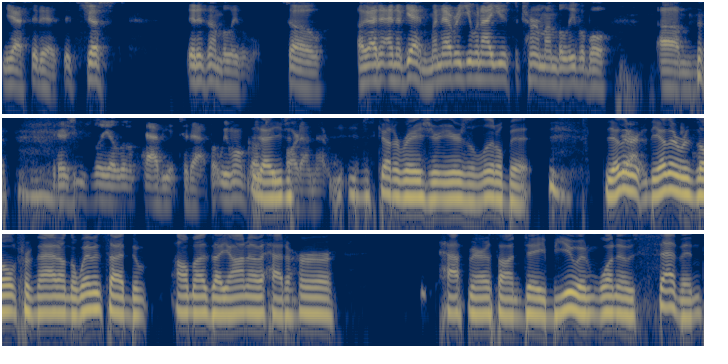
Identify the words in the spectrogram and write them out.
Yes, it is. It's just, it is unbelievable. So, and again, whenever you and I use the term unbelievable, um, there's usually a little caveat to that, but we won't go yeah, too far just, down that road. You just got to raise your ears a little bit. The other yeah. the other result from that on the women's side, the Almaz Ayana had her half marathon debut in 107.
